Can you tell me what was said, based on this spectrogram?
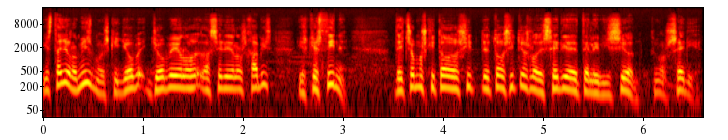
Y está yo lo mismo, es que yo, yo veo la serie de los Javis y es que es cine. De hecho hemos quitado de todos sitios lo de serie de televisión, tenemos serie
